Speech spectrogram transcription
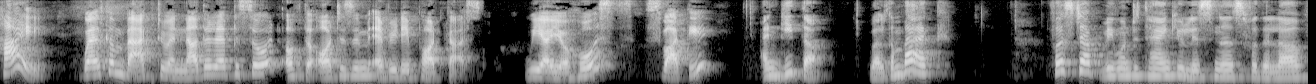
Hi, welcome back to another episode of the Autism Everyday podcast. We are your hosts, Swati and Geeta. Welcome back. First up, we want to thank you, listeners, for the love,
